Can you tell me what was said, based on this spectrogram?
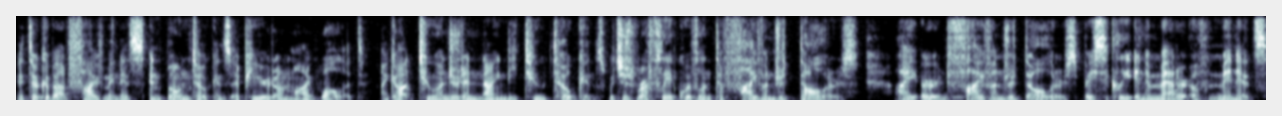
It took about 5 minutes and bone tokens appeared on my wallet. I got 292 tokens, which is roughly equivalent to $500. I earned $500 basically in a matter of minutes.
